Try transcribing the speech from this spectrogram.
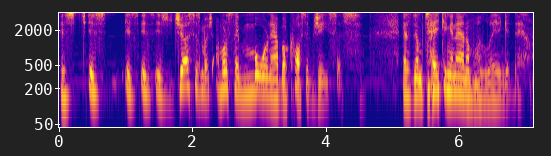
is, is, is, is, is just as much, I'm going to say more now because of Jesus as them taking an animal and laying it down.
